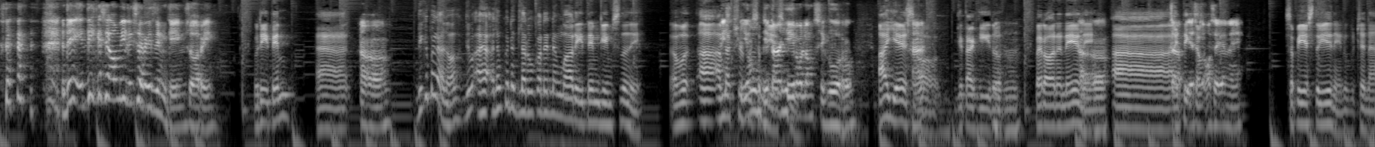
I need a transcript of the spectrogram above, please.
Hindi, hindi kasi ako milig sa rhythm game, sorry. rhythm? Ah, Oo. Di ka ba ano? Di ba, ah, alam ko naglaro ka rin ng mga rhythm games nun eh. Uh, uh, I'm not sure yung sa Guitar PSP. Hero lang siguro. Ah, yes. Ha? Oh. Guitar Hero. Mhm. Pero ano na yun eh. Oo. Ah, I Sa think PS2 the- kasi yun eh. sa PS2 yun eh. Nung na,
